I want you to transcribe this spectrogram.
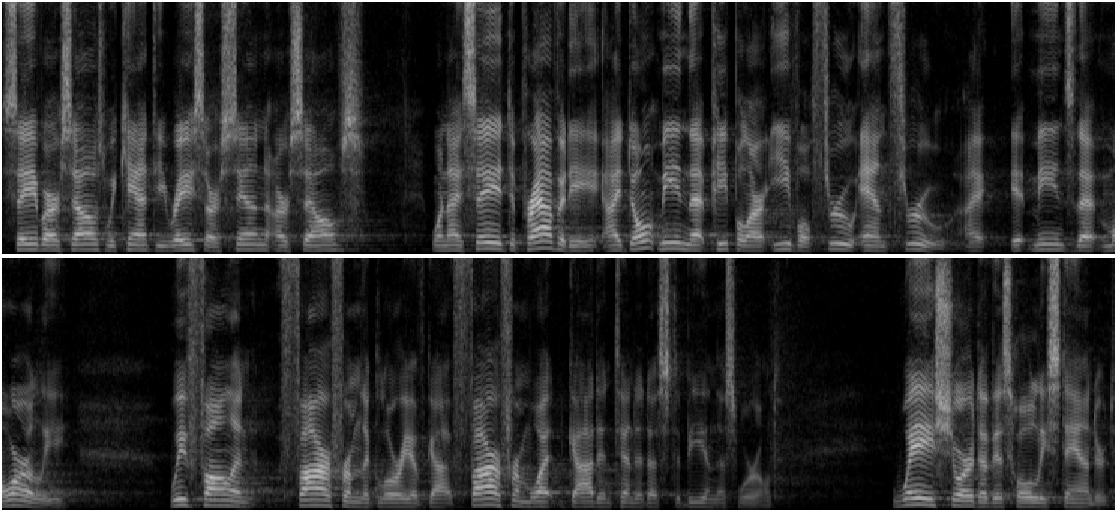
save ourselves. We can't erase our sin ourselves. When I say depravity, I don't mean that people are evil through and through. I, it means that morally, we've fallen far from the glory of God, far from what God intended us to be in this world, way short of His holy standard.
